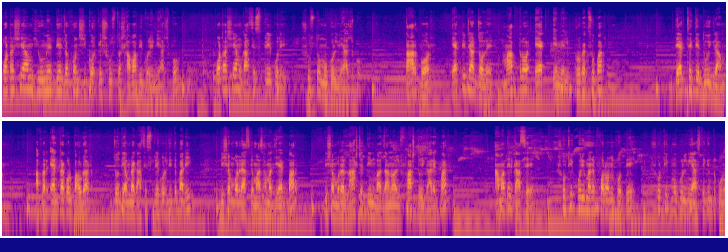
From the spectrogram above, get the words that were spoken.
পটাশিয়াম হিউমের দিয়ে যখন শিকড়কে সুস্থ স্বাভাবিক করে নিয়ে আসব, পটাশিয়াম গাছে স্প্রে করে সুস্থ মুকুল নিয়ে আসব। তারপর এক লিটার জলে মাত্র এক এম এল প্রোভেক সুপার, দেড় থেকে দুই গ্রাম আপনার অ্যান্ট্রাকোল পাউডার যদি আমরা গাছে স্প্রে করে দিতে পারি। ডিসেম্বরের আজকে মাঝামাঝি একবার, ডিসেম্বরের লাস্টের দিন বা জানুয়ারির ফার্স্ট উইক আরেকবার। আমাদের গাছে সঠিক পরিমাণে ফলন হতে সঠিক মুকুল নিয়ে আসতে কিন্তু কোনো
